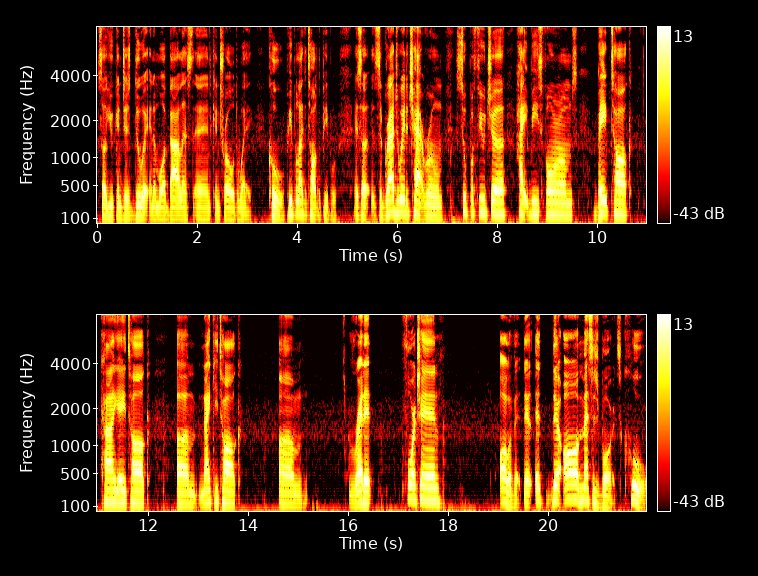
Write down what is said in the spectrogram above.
so you can just do it in a more balanced and controlled way. Cool. People like to talk to people. It's a it's a graduated chat room, super future, hype beast forums, Bape talk, Kanye talk, um, Nike talk, um, Reddit, 4chan, all of it. They're, it. they're all message boards. Cool.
